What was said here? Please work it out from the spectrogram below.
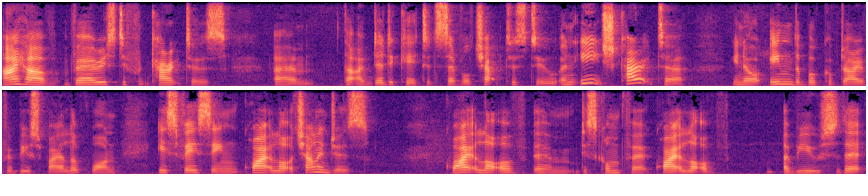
I have various different characters um, that I've dedicated several chapters to, and each character, you know, in the book of Diary of Abuse by a Loved One is facing quite a lot of challenges, quite a lot of um, discomfort, quite a lot of abuse that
